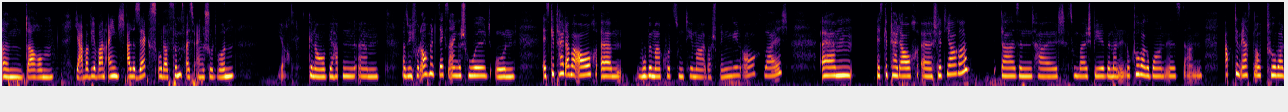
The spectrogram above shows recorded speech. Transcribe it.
Ähm, darum, ja, aber wir waren eigentlich alle sechs oder fünf, als wir eingeschult wurden. Ja. Genau, wir hatten, ähm, also ich wurde auch mit sechs eingeschult und es gibt halt aber auch, ähm, wo wir mal kurz zum Thema überspringen gehen auch gleich. Ähm, es gibt halt auch äh, Schnittjahre. Da sind halt zum Beispiel, wenn man im Oktober geboren ist, dann ab dem 1. Oktober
